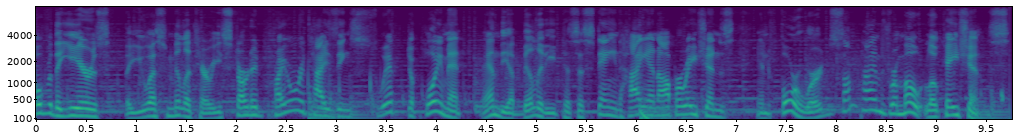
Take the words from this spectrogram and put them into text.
Over the years, the U.S. military started prioritizing swift deployment and the ability to sustain high end operations in forward, sometimes remote locations.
